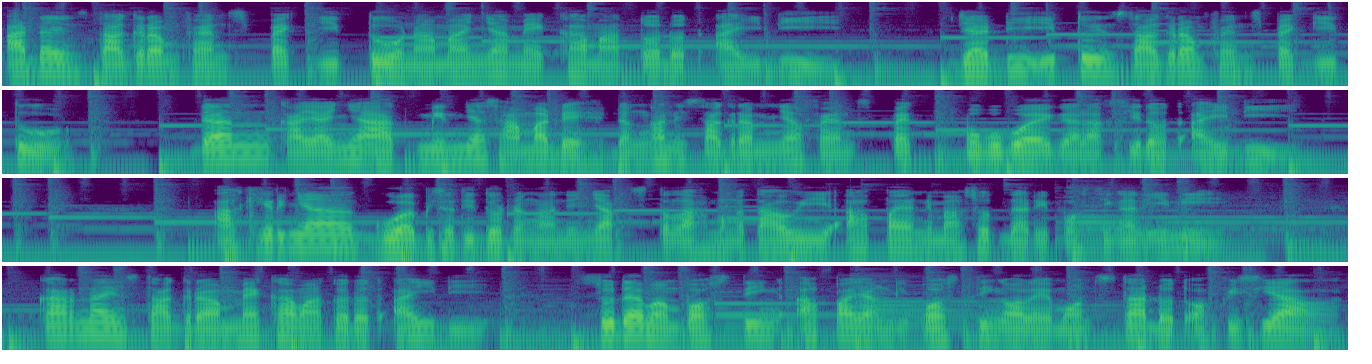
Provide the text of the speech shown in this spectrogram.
ada Instagram fanspage gitu namanya mekamato.id. Jadi itu Instagram fanspage gitu. Dan kayaknya adminnya sama deh dengan Instagramnya fanspage boboiboygalaxy.id. Akhirnya gua bisa tidur dengan nyenyak setelah mengetahui apa yang dimaksud dari postingan ini. Karena Instagram mekamato.id sudah memposting apa yang diposting oleh monsta.official.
